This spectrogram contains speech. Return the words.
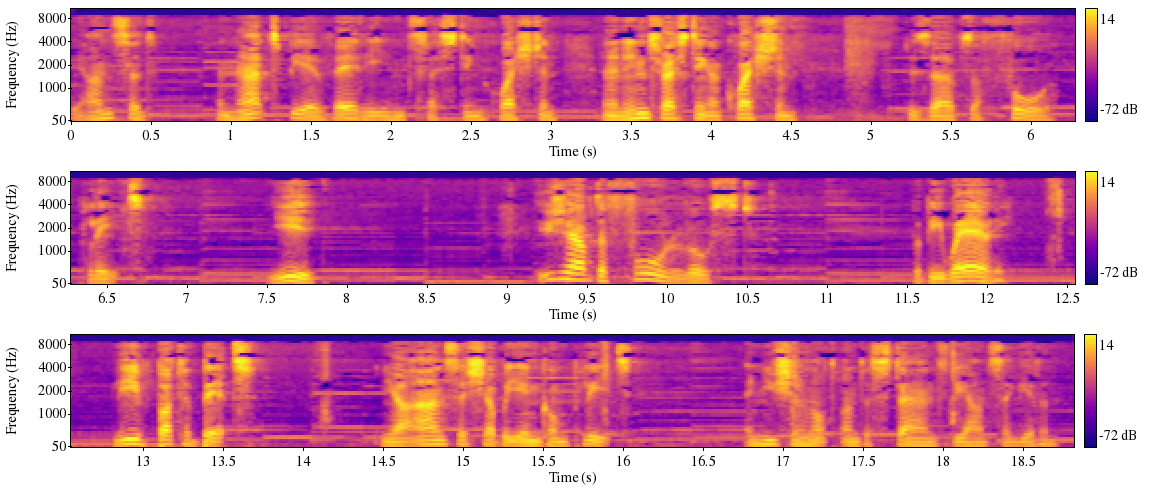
be answered. And that be a very interesting question. And an interesting question deserves a full plate. You. You shall have the full roast. But be wary. Leave but a bit. Your answer shall be incomplete. And you shall not understand the answer given.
